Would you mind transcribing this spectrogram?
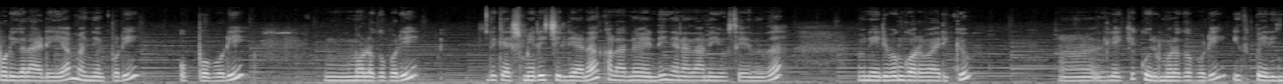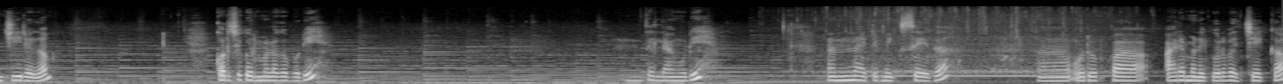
പൊടികൾ ആഡ് ചെയ്യാം. മഞ്ഞൾപ്പൊടി ഉപ്പ് പൊടി ഉം, മുളക് പൊടി. ഇത് കാശ്മീരി ചില്ലിയാണ്. കളറിന് വേണ്ടി ഞാൻ അതാണ് യൂസ് ചെയ്യുന്നത്. അതിന് എരിവും കുറവായിരിക്കും. ഇതിലേക്ക് കുരുമുളക് പൊടി ഇത് പെരിഞ്ചീരകം കുറച്ച് കുരുമുളക് പൊടി ഇതെല്ലാം കൂടി നന്നായിട്ട് മിക്സ് ചെയ്ത് ഒരു പ അരമണിക്കൂർ വെച്ചേക്കുക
